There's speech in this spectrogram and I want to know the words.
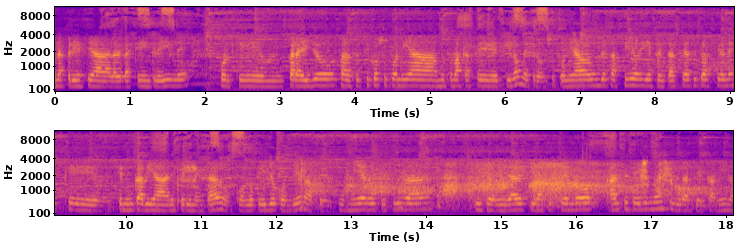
una experiencia, la verdad es que increíble, porque mm, para ellos, para nuestros chicos, suponía mucho más que hacer kilómetros, suponía un desafío y enfrentarse a situaciones que, que nunca habían experimentado, con lo que ello conlleva, pues sus miedos, sus dudas, inseguridades que iban surgiendo antes de irnos y durante el camino,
